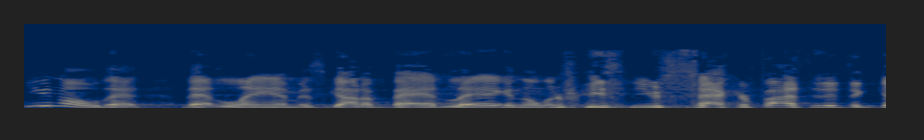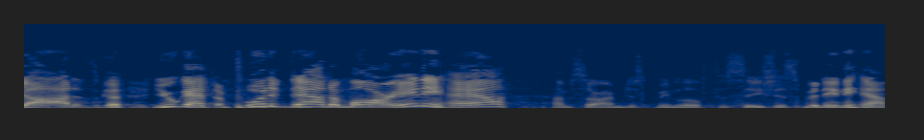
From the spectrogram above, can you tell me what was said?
You know that that lamb has got a bad leg, and the only reason you sacrificing it to God is because you got to put it down tomorrow anyhow. I'm sorry, I'm just being a little facetious, but anyhow,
